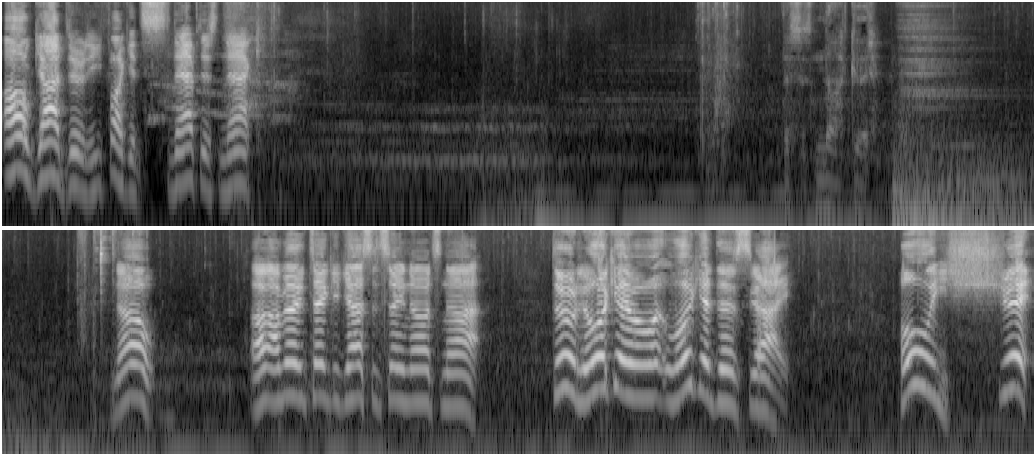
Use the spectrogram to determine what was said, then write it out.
Oh, God, dude. He fucking snapped his neck. This is not good. No. I'm gonna take a guess and say no, it's not. Dude, look at look at this guy. Holy shit.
